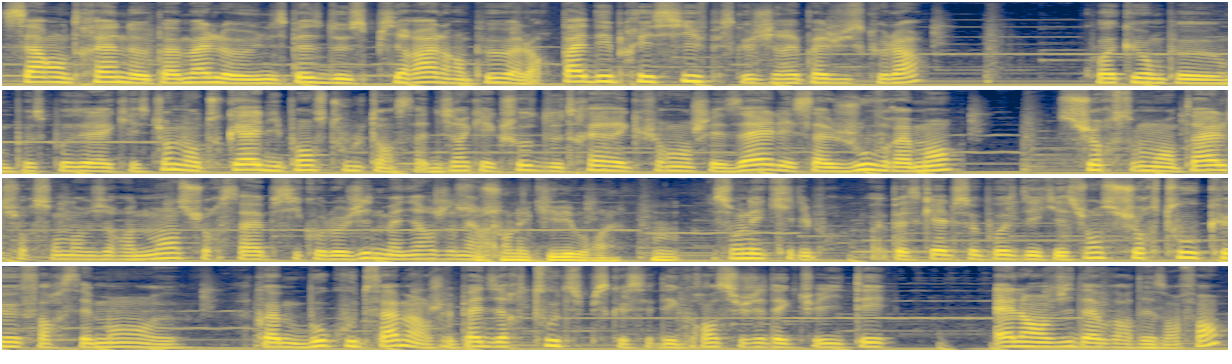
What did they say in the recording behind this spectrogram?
Ça entraîne pas mal euh, une espèce de spirale un peu, alors pas dépressive, parce que j'irai pas jusque-là. Quoique on peut, on peut se poser la question, mais en tout cas, elle y pense tout le temps. Ça devient quelque chose de très récurrent chez elle, et ça joue vraiment sur son mental, sur son environnement, sur sa psychologie de manière générale Sur son équilibre, ouais. Mm. et son équilibre. Ouais, parce qu'elle se pose des questions, surtout que forcément, euh, comme beaucoup de femmes, alors je vais pas dire toutes, puisque c'est des grands sujets d'actualité, elle a envie d'avoir des enfants.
